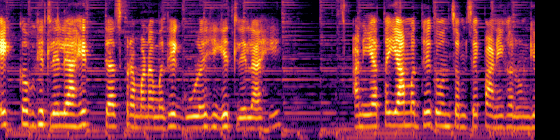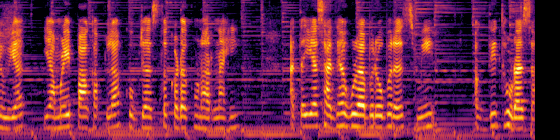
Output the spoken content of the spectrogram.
एक कप घेतलेले आहेत त्याच प्रमाणामध्ये गुळही घेतलेला आहे. आणि आता यामध्ये दोन चमचे पाणी घालून घेऊयात. यामुळे पाक आपला खूप जास्त कडक होणार नाही. आता या साध्या गुळाबरोबरच मी अगदी थोडासा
